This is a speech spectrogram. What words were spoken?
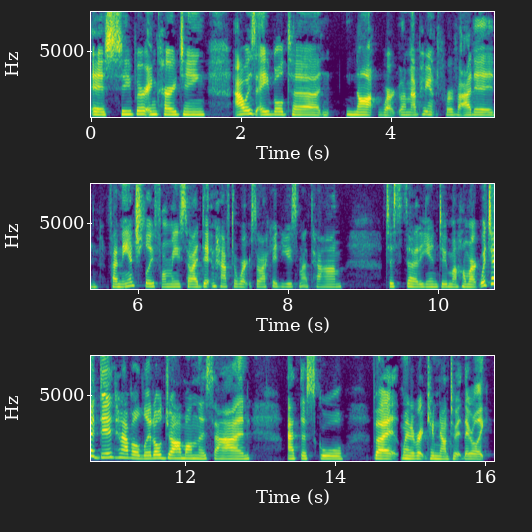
is super encouraging. I was able to not work. Like my parents provided financially for me, so I didn't have to work, so I could use my time to study and do my homework, which I did have a little job on the side at the school but whenever it came down to it, they were like,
